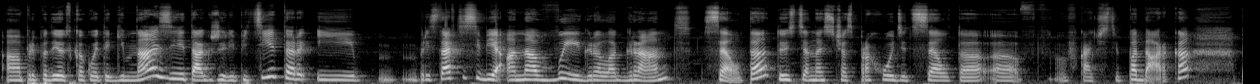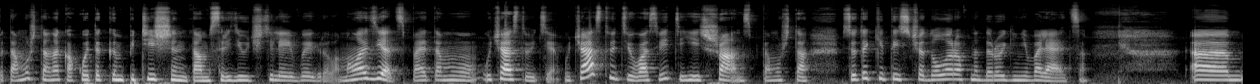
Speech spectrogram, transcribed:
а, преподает в какой-то гимназии, также репетитор, и представьте себе, она выиграла грант CELTA, то есть она сейчас проходит CELTA а, в, качестве подарка, потому что она какой-то competition там среди учителей выиграла. Молодец, поэтому участвуйте, участвуйте, у вас, видите, есть шанс, потому что все-таки тысяча долларов на дороге не валяется. Э,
